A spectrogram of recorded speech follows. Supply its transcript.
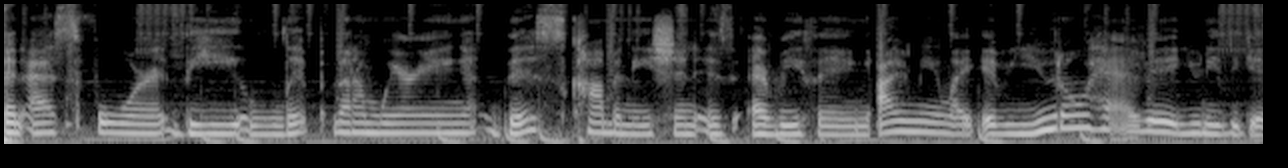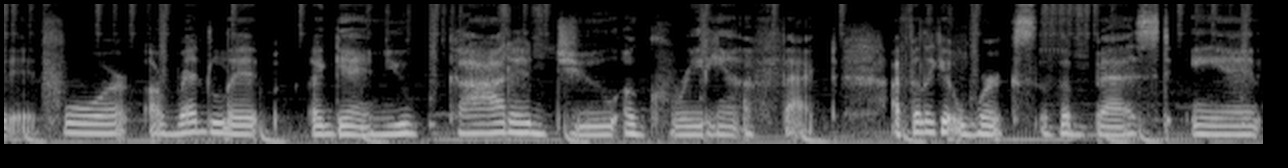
And as for the lip that I'm wearing, this combination is everything. I mean, like, if you don't have it, you need to get it. For a red lip, again, you gotta do a gradient effect. I feel like it works the best and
